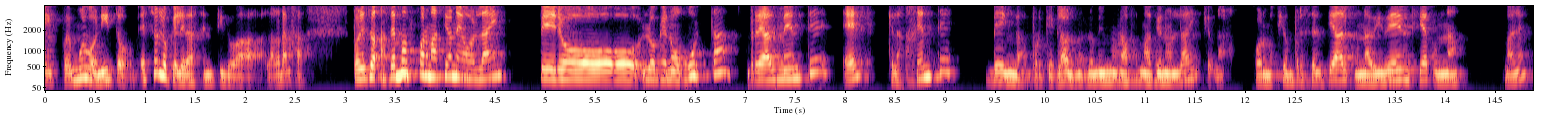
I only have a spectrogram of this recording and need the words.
y fue muy bonito. Eso es lo que le da sentido a la granja. Por eso hacemos formaciones online, pero lo que nos gusta realmente es que la gente venga, porque claro, no es lo mismo una formación online que una formación presencial, con una vivencia, con una... ¿Vale?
